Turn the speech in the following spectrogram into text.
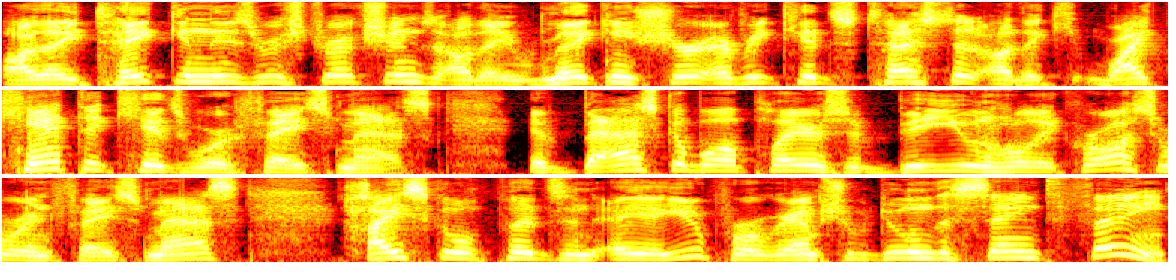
Are they taking these restrictions? Are they making sure every kid's tested? Are they, why can't the kids wear face masks? If basketball players at BU and Holy Cross are wearing face masks, high school kids in AAU programs should be doing the same thing.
